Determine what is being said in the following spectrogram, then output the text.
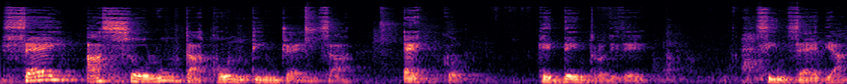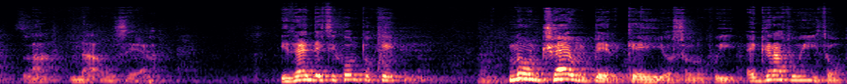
sei assoluta contingenza, ecco che dentro di te si insedia la nausea. Il rendersi conto che non c'è un perché io sono qui, è gratuito,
